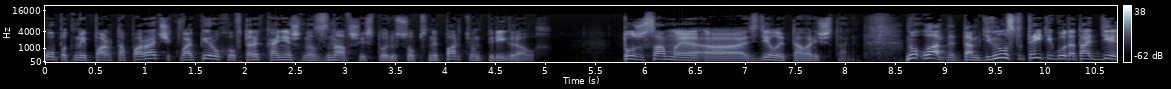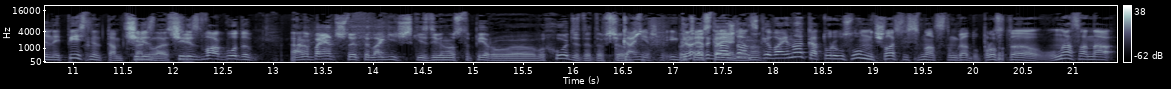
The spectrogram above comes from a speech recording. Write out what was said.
опытный партаппаратчик, во-первых, во-вторых, конечно, знавший историю собственной партии, он переиграл их. То же самое э, сделает товарищ Сталин. Ну, ладно, там 93-й год это отдельная песня, там через, через два года. А ну понятно, что это логически из 91-го выходит, это все. Конечно. И это гражданская но... война, которая условно началась в 18 году. Просто у нас она.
